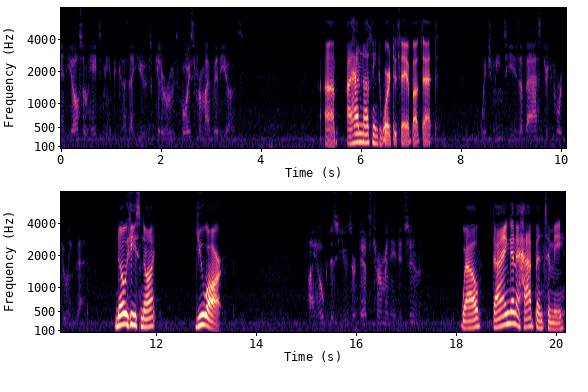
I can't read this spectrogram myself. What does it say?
And he also hates me because I use Gitaroo's voice for my videos, Um, I have nothing to word to say about that. which means he is a bastard for doing that. No, he's not. You are. I hope this user gets terminated soon. Well, that ain't gonna happen to me.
